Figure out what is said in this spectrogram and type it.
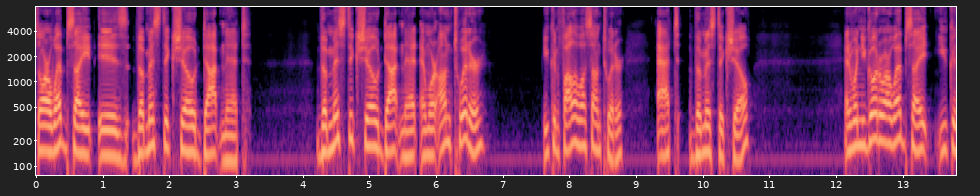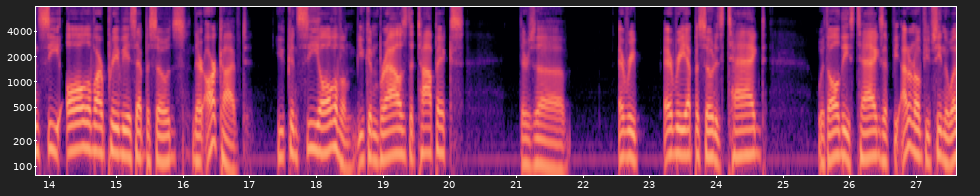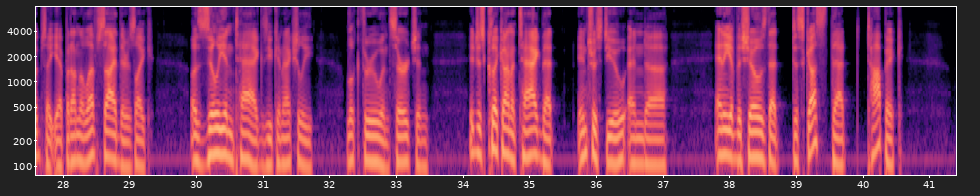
So our website is themysticshow.net, themysticshow.net, and we're on Twitter. You can follow us on Twitter at The Mystic Show. And when you go to our website, you can see all of our previous episodes. They're archived. You can see all of them. You can browse the topics. There's a every every episode is tagged with all these tags. If you, I don't know if you've seen the website yet, but on the left side there's like a zillion tags you can actually look through and search and you just click on a tag that interests you and uh, any of the shows that discuss that topic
